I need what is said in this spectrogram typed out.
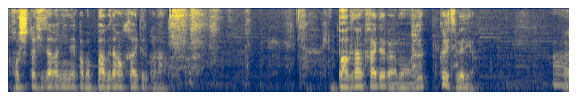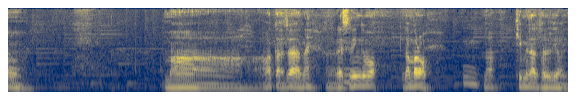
腰と膝にねパパ爆弾を抱えてるから。爆弾抱えてるからもうゆっくり滑るようん。まああったじゃあねあのレスリングも頑張ろう。ん。うな。金メダル取れるように。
